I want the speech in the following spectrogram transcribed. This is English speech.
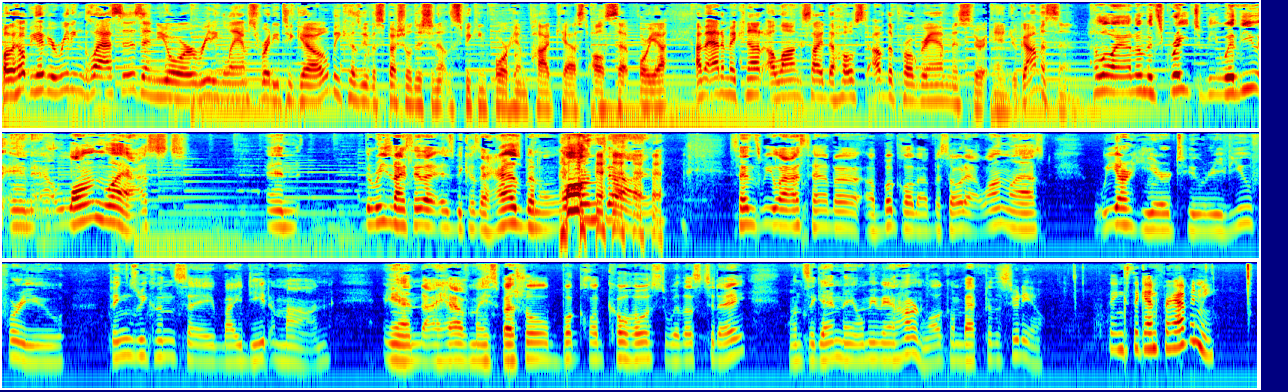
Well, I hope you have your reading glasses and your reading lamps ready to go because we have a special edition of the Speaking for Him podcast all set for you. I'm Adam McNutt alongside the host of the program, Mr. Andrew Gomison. Hello, Adam. It's great to be with you, and at long last, and the reason I say that is because it has been a long time since we last had a, a book club episode. At long last, we are here to review for you Things We Couldn't Say by Diet Eman and I have my special book club co-host with us today. Once again, Naomi Van Harn. Welcome back to the studio. Thanks again for having me.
